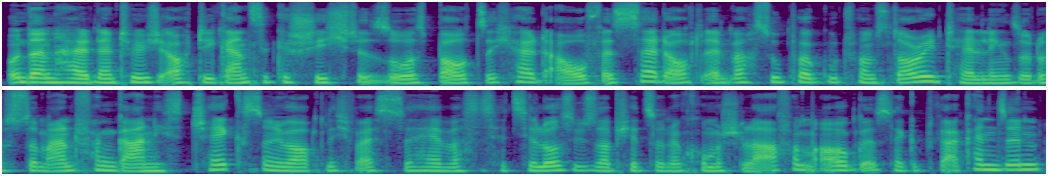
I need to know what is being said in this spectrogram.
Und dann halt natürlich auch die ganze Geschichte so. Es baut sich halt auf. Es ist halt auch einfach super gut vom Storytelling, so dass du am Anfang gar nichts checkst und überhaupt nicht weißt, so, hey, was ist jetzt hier los? Wieso habe ich jetzt so eine komische Larve im Auge? Das ergibt gar keinen Sinn.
